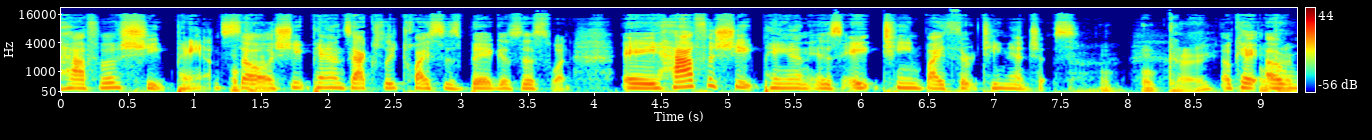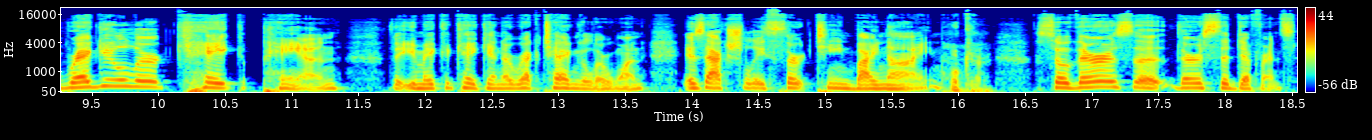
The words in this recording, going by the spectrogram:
half of a sheet pan. So a sheet pan is actually twice as big as this one. A half a sheet pan is 18 by 13 inches. Okay. Okay, a regular cake pan that you make a cake in, a rectangular one, is actually 13 by 9. Okay. So there is the there's the difference.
